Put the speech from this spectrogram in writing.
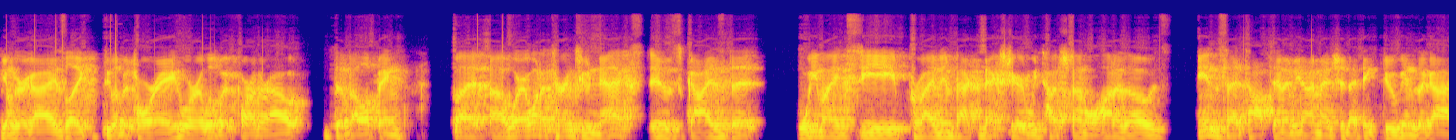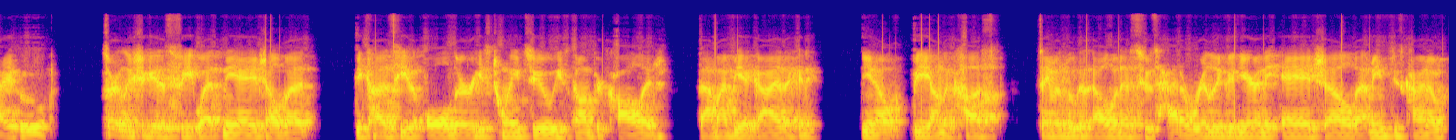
younger guys like DiLiberatore, who are a little bit farther out developing. But uh, where I want to turn to next is guys that we might see provide an impact next year. We touched on a lot of those in said top 10. I mean, I mentioned, I think Dugan's a guy who certainly should get his feet wet in the AHL, but because he's older, he's 22, he's gone through college, that might be a guy that can, you know, be on the cusp. Same as Lucas Elvenes, who's had a really good year in the AHL. That means he's kind of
